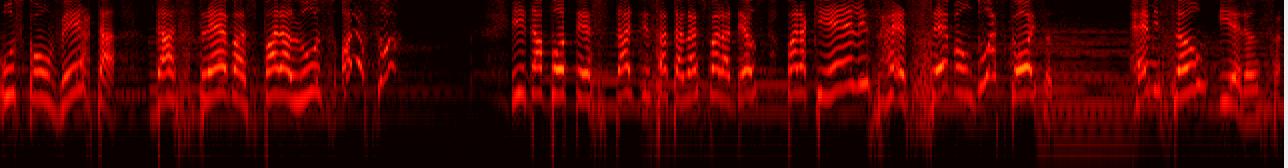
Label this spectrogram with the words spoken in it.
os converta das trevas para a luz. Olha só. E da potestade de Satanás para Deus, para que eles recebam duas coisas: remissão e herança.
